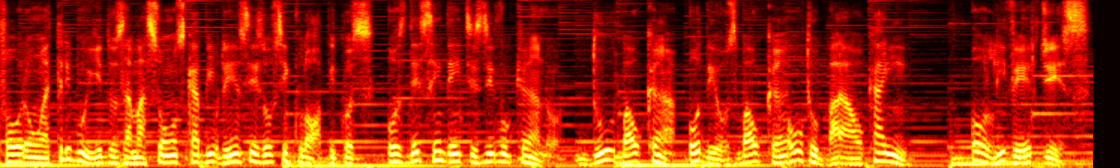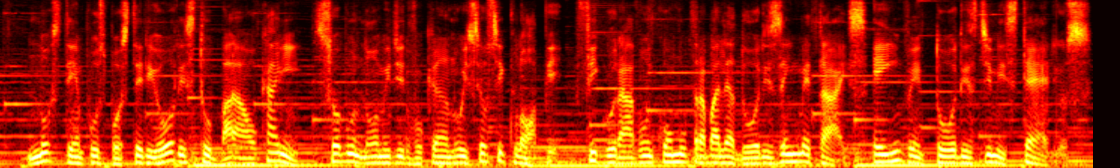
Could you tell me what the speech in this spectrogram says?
foram atribuídos a maçons cabirenses ou ciclópicos, os descendentes de Vulcano, do Balcã, o deus Balcã ou Tubal-Caim. Oliver diz: nos tempos posteriores Tubal-Caim, sob o nome de Vulcano e seu ciclope, figuravam como trabalhadores em metais e inventores de mistérios.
